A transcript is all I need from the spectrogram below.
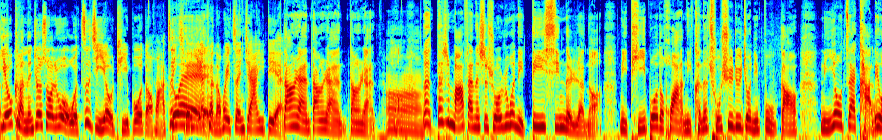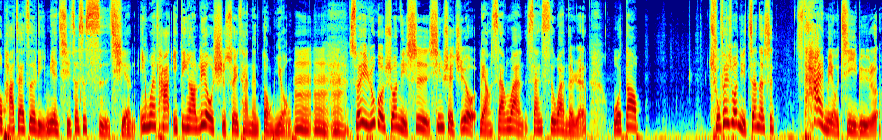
也有可能，就是说，如果我自己也有提拨的话，这钱也可能会增加一点。当然，当然，当然。嗯，那但是麻烦的是说，如果你低薪的人呢，你提拨的话，你可能储蓄率就已经不高，你又在卡六趴在这里面，其实这是死钱，因为他一定要六十岁才能动用。嗯嗯嗯。所以如果说你是薪水只有两三万、三四万的人，我倒，除非说你真的是。太没有纪律了，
